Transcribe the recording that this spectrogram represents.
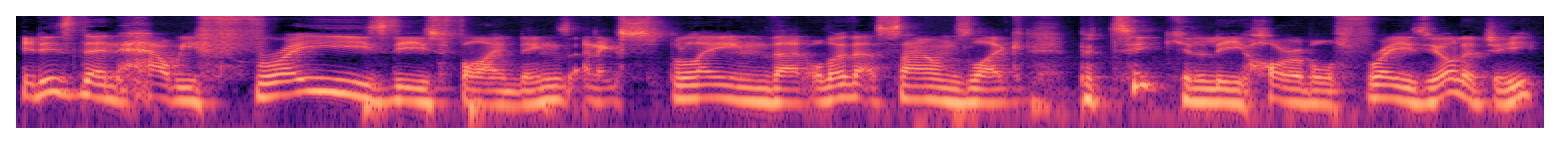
It is then how we phrase these findings and explain that, although that sounds like particularly horrible phraseology,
